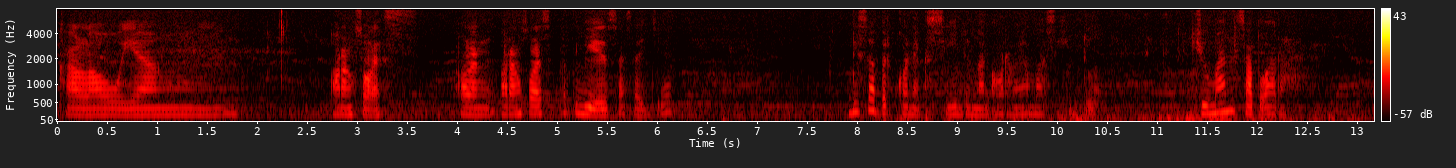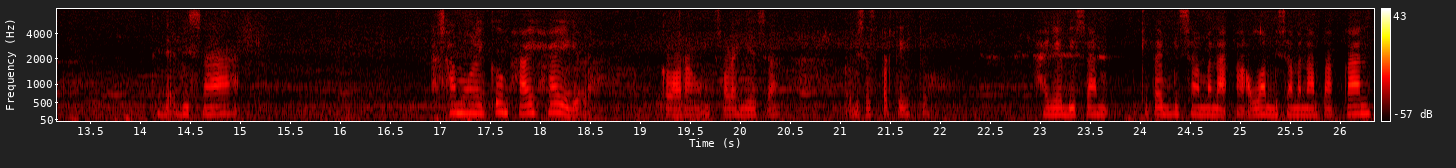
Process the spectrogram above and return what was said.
Kalau yang orang soleh orang orang soleh seperti biasa saja bisa berkoneksi dengan orang yang masih hidup. Cuman satu arah. Tidak bisa assalamualaikum hai hai gitu. Kalau orang soleh biasa nggak bisa seperti itu. Hanya bisa kita bisa mena Allah bisa menampakkan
